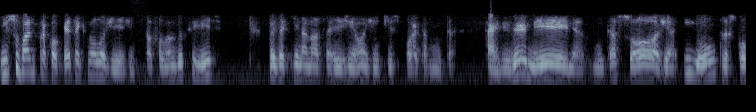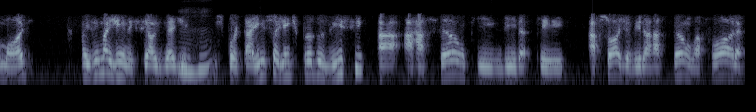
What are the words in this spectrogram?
Isso vale para qualquer tecnologia. A gente está falando do silício, mas aqui na nossa região a gente exporta muita carne vermelha, muita soja e outras commodities. Mas imagina que se ao invés de uhum. exportar isso, a gente produzisse a, a ração que vira, que a soja vira ração lá fora,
